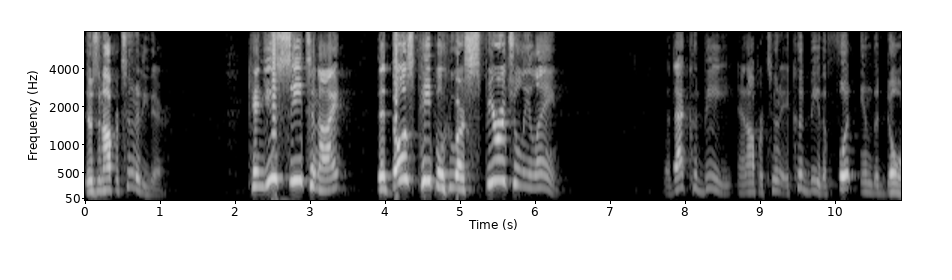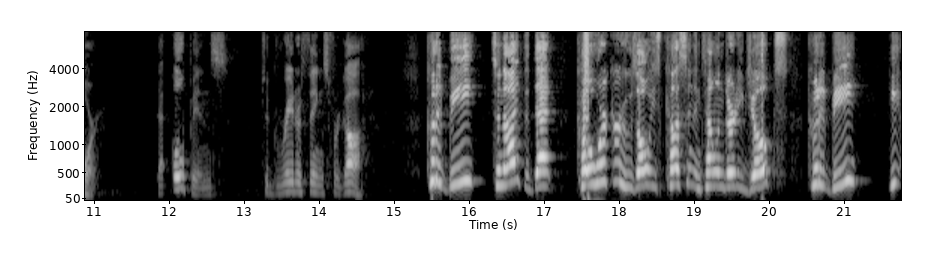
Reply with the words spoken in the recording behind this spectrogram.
There's an opportunity there. Can you see tonight that those people who are spiritually lame, that that could be an opportunity. It could be the foot in the door that opens to greater things for God. Could it be tonight that that coworker who's always cussing and telling dirty jokes, could it be he,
